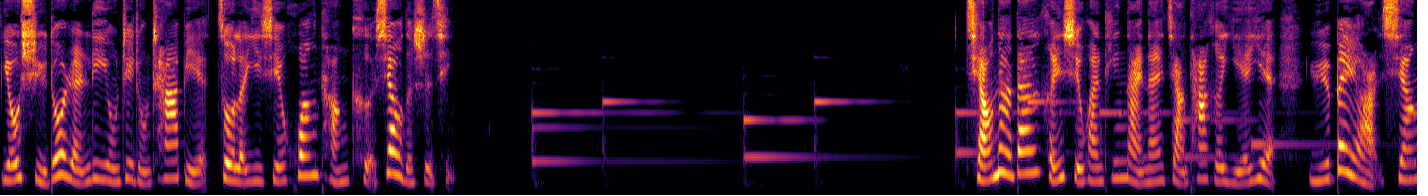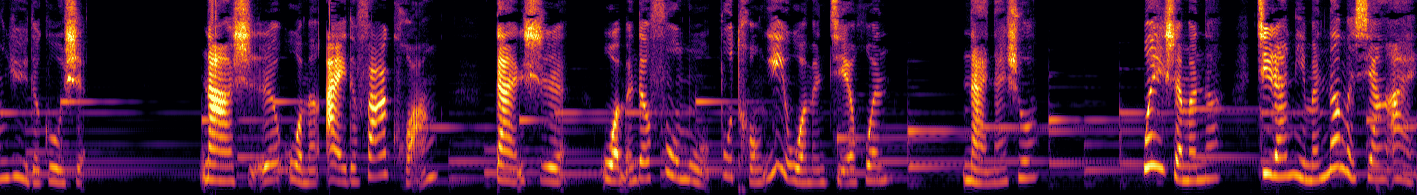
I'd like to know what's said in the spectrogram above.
有许多人利用这种差别做了一些荒唐可笑的事情。乔纳丹很喜欢听奶奶讲他和爷爷于贝尔相遇的故事。那时我们爱得发狂，但是我们的父母不同意我们结婚。奶奶说：“为什么呢？既然你们那么相爱。”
